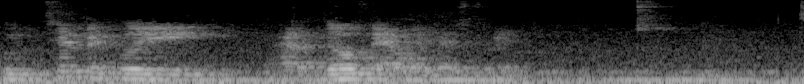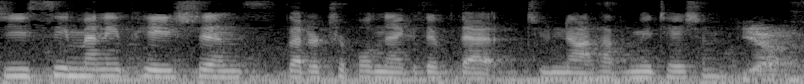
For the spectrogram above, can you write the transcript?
who typically has no family history. Do you see many patients that are triple negative that do not have a mutation? Yes.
